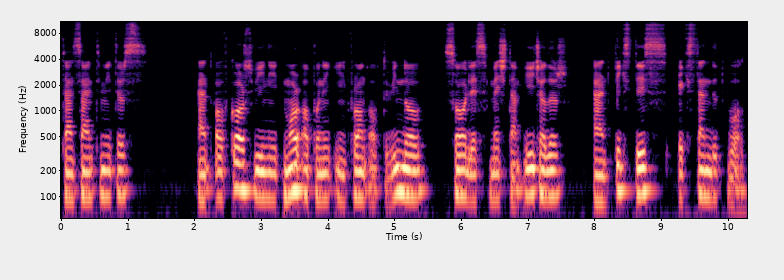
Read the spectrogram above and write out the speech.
10 centimeters. And of course we need more opening in front of the window. So let's mesh them each other and fix this extended wall.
